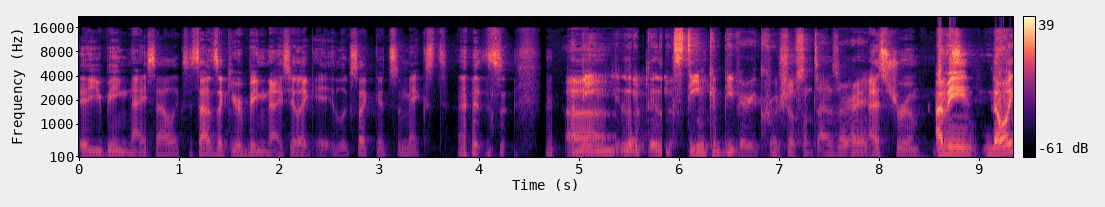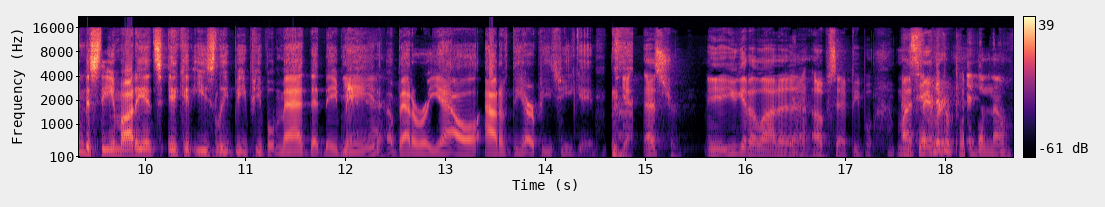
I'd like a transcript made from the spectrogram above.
Are you being nice, Alex? It sounds like you're being nice. You're like, it looks like it's a mixed. It's- I mean, uh, look, look, Steam could be very crucial sometimes. All right. that's true. I It's- mean, knowing the Steam audience, it could easily be people mad that they Yeah. made a battle royale out of the RPG game. yeah, that's true. You- You get a lot of Yeah. upset people. My My see, I've favorite, never played them though.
